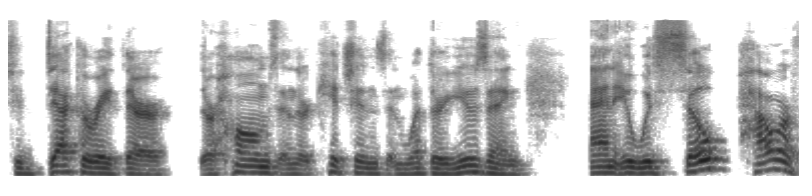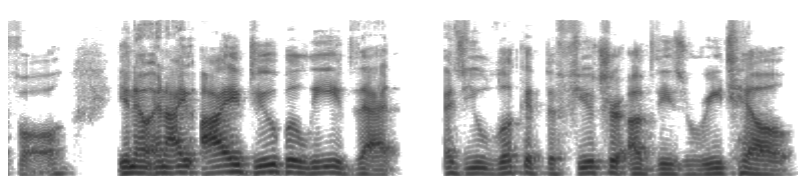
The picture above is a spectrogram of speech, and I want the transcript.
to decorate their their homes and their kitchens and what they're using and it was so powerful you know and i i do believe that as you look at the future of these retail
